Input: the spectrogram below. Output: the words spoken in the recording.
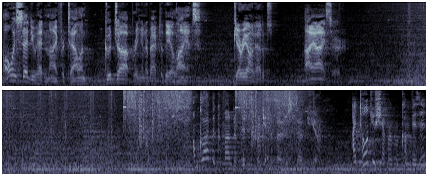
Always said you had an eye for talent. Good job bringing her back to the Alliance. Carry on, Adams. Aye, aye, sir. The commander didn't forget about us down here. I told you Shepard would come visit.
